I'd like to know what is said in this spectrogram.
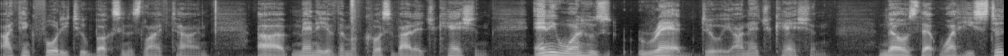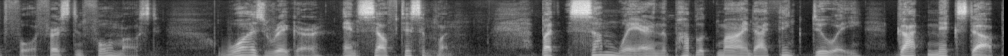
I think, 42 books in his lifetime. Uh, many of them, of course, about education. Anyone who's read Dewey on education knows that what he stood for, first and foremost, was rigor and self discipline. But somewhere in the public mind, I think Dewey got mixed up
